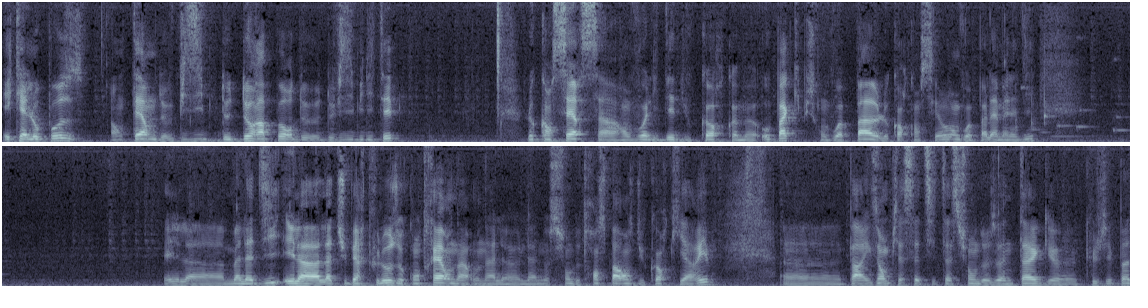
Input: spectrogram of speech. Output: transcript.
et qu'elle oppose en termes de, de deux rapports de, visibilité. Le cancer, ça renvoie l'idée du corps comme opaque, puisqu'on ne voit pas le corps cancéreux, on ne voit pas la maladie. Et la maladie et la, tuberculose, au contraire, on a, on a la, notion de transparence du corps qui arrive. Euh, par exemple, il y a cette citation de Zontag euh, que j'ai pas,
